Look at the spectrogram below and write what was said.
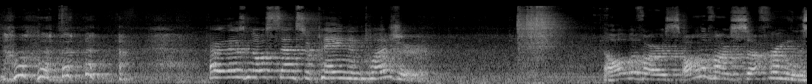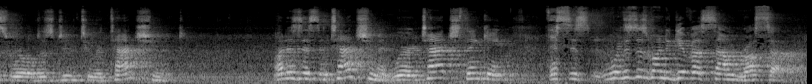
Uh, there's no sense of pain and pleasure. All of our all of our suffering in this world is due to attachment. What is this attachment? We're attached thinking this is well, this is going to give us some rasa.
